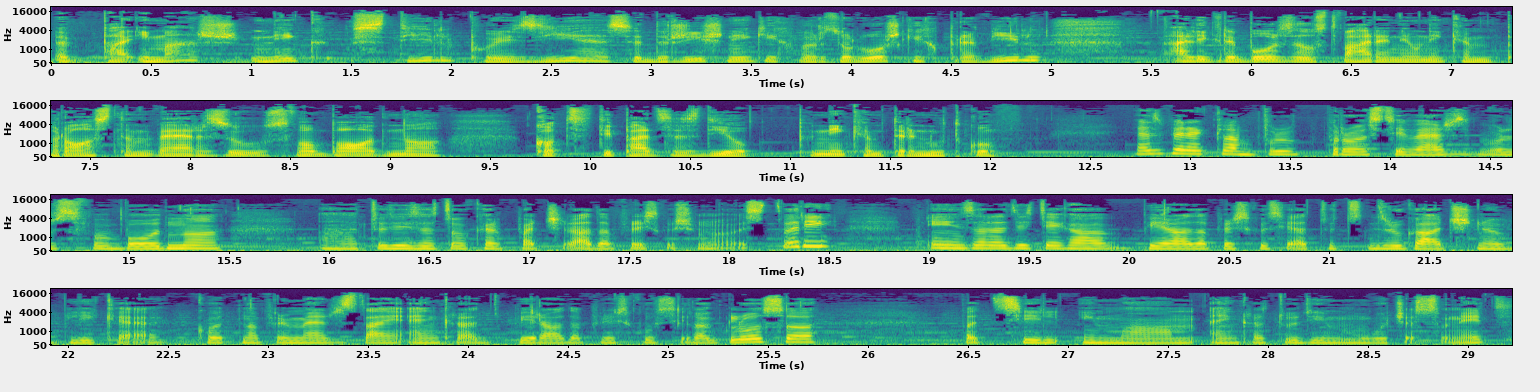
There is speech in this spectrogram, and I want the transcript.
E, pa imaš nek stil poezije, se držiš nekih vrzoloških pravil, ali gre bolj za ustvarjanje v nekem prostem verzu, svobodno, kot se ti pač zazdi v nekem trenutku? Jaz bi rekla bolj prosti vers, bolj svobodno, tudi zato, ker pač rada preizkušam nove stvari in zaradi tega bi rada preizkusila tudi drugačne oblike, kot naprimer zdaj enkrat bi rada preizkusila gloso, pa cilj imam enkrat tudi mogoče sonet.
